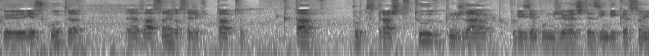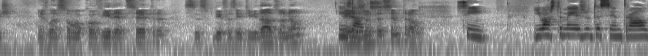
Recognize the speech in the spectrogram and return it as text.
que executa as ações, ou seja, que está, que está por detrás de tudo, que nos dá, que por exemplo nos deu estas indicações em relação ao Covid, etc., se se podia fazer atividades ou não, é a Exato. Junta Central. Sim. E eu acho também a Junta Central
